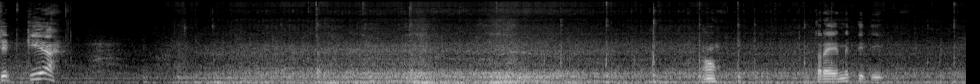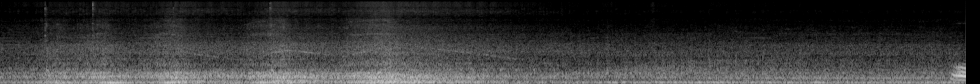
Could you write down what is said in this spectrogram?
เจ็ดเกียร์เอาเตรไม่ติดอีกโอ้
